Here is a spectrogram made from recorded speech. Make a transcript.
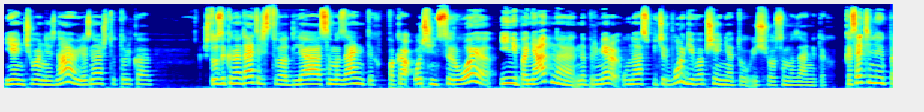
я ничего не знаю, я знаю, что только что законодательство для самозанятых пока очень сырое и непонятное. Например, у нас в Петербурге вообще нету еще самозанятых. Касательно ИП.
